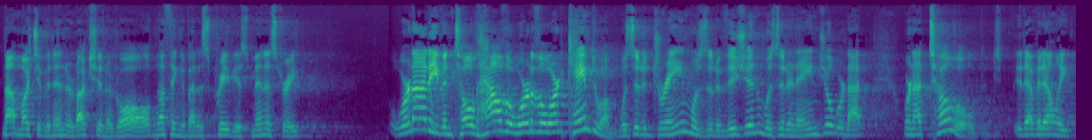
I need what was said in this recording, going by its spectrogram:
Not much of an introduction at all. Nothing about his previous ministry. We're not even told how the word of the Lord came to him. Was it a dream? Was it a vision? Was it an angel? We're not, we're not told. It evidently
